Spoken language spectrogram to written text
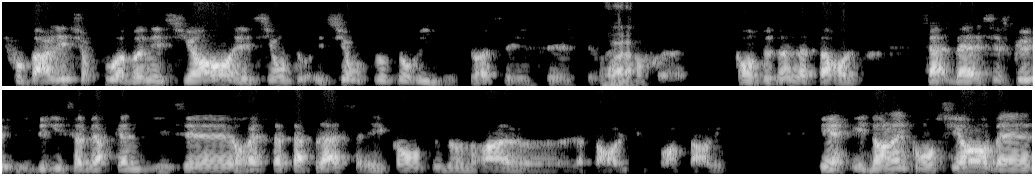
il faut parler surtout à bon escient et si on, si on t'autorise, tu vois, c'est vraiment euh, quand on te donne la parole. Ben, c'est ce que Idriss Aberkan dit, c'est reste à ta place et quand on te donnera la parole, tu pourras parler. Et, et dans l'inconscient, ben,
